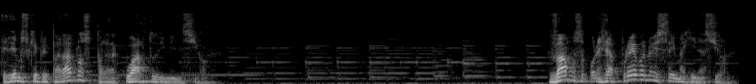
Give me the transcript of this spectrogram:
tenemos que prepararnos para la cuarta dimensión. Vamos a poner a prueba nuestra imaginación.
